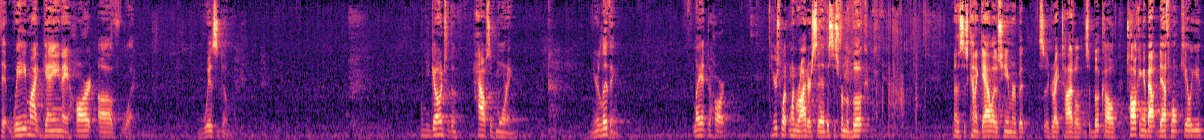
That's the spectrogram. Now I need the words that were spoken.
that we might gain a heart of what? Wisdom. When you go into the house of mourning, and you're living, lay it to heart. Here's what one writer said. This is from a book. Now, this is kind of gallows humor, but this is a great title. It's a book called Talking About Death Won't Kill You.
